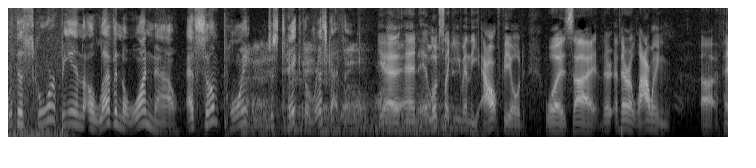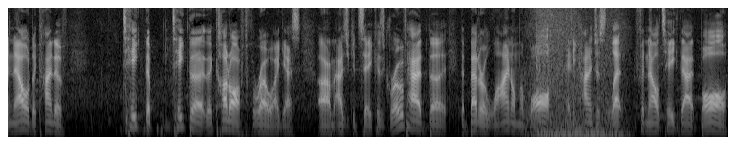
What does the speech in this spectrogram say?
With the score being 11 to 1 now, at some point, just take the risk, I think. Yeah, and it looks like even the outfield was, uh, they're, they're allowing uh, Fennell to kind of take the take the, the cutoff throw, I guess, um, as you could say, because Grove had the, the better line on the ball, and he kind of just let Fennell take that ball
